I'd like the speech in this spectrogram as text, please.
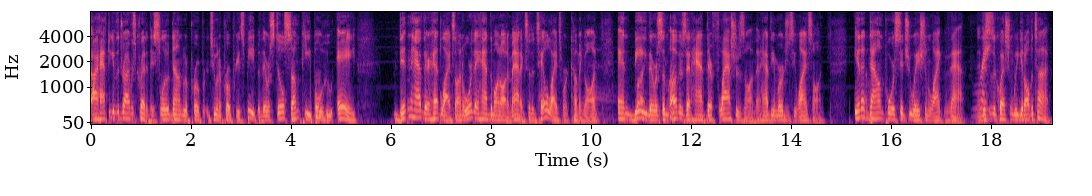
I have to give the drivers credit. They slowed down to, appropri- to an appropriate speed, but there were still some people who, A, didn't have their headlights on or they had them on automatic, so the tail lights weren't coming on. And B, there were some others that had their flashers on, that had the emergency lights on. In a downpour situation like that, and this is a question we get all the time,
